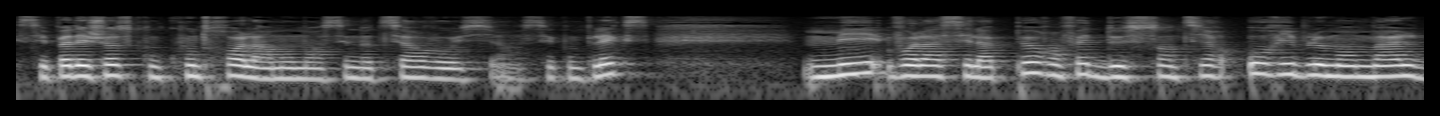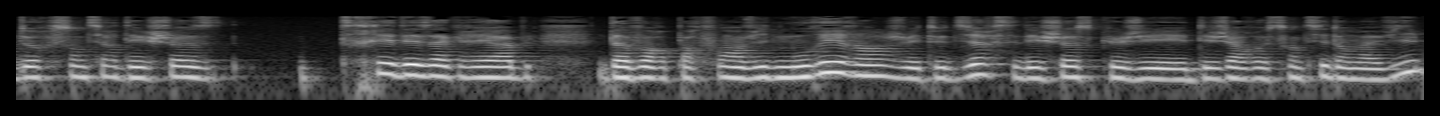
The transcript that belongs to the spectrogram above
C'est pas des choses qu'on contrôle à un moment, c'est notre cerveau aussi, hein, c'est complexe. Mais voilà, c'est la peur en fait de se sentir horriblement mal, de ressentir des choses très désagréables, d'avoir parfois envie de mourir, hein, je vais te dire, c'est des choses que j'ai déjà ressenties dans ma vie.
